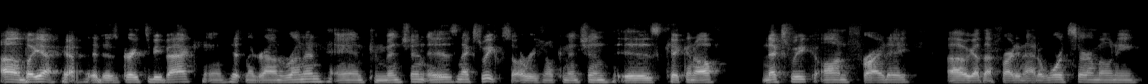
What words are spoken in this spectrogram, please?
um, but yeah, yeah, it is great to be back and hitting the ground running. And convention is next week, so our regional convention is kicking off next week on Friday. Uh, we got that Friday night award ceremony,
